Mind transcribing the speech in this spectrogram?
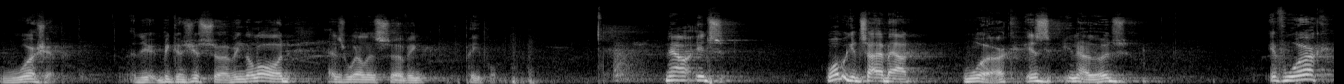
worship because you're serving the Lord as well as serving people. Now, it's what we can say about work is, in other words, if work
